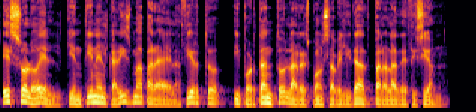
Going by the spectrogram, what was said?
es sólo él quien tiene el carisma para el acierto y por tanto la responsabilidad para la decisión.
